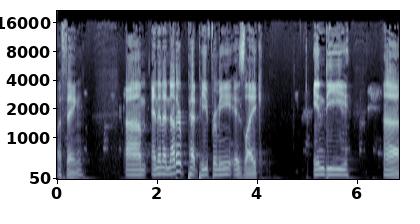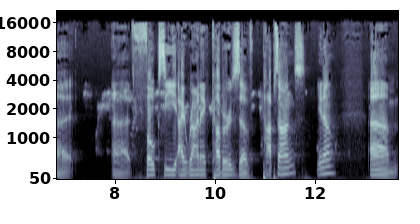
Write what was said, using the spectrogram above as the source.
a thing. Um, and then another pet peeve for me is like indie, uh, uh, folksy, ironic covers of pop songs. You know, um,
